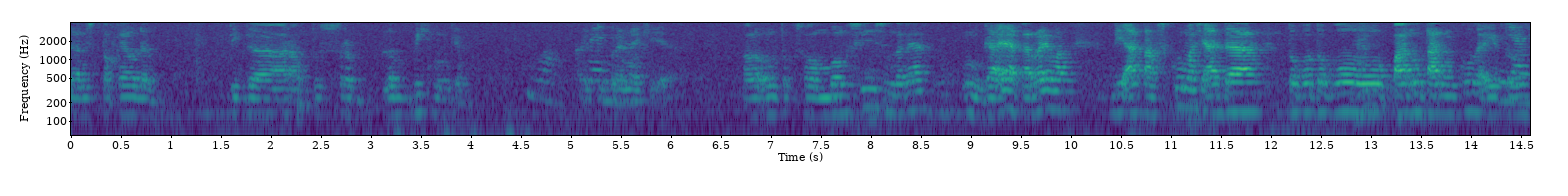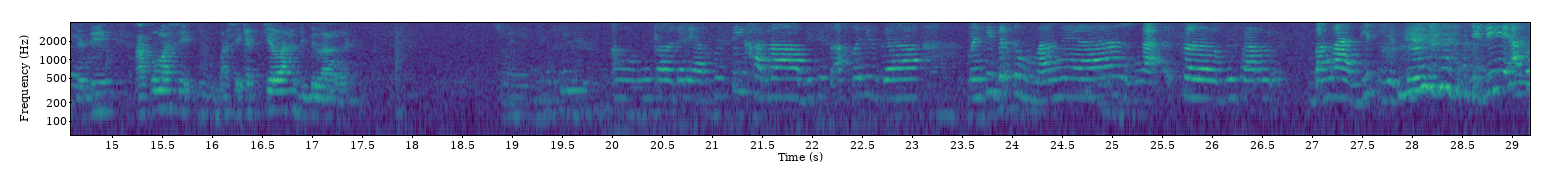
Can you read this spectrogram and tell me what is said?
dan stoknya udah 300 re- lebih mungkin. Wow, itu keren. brand Nike ya. Kalau untuk sombong sih sebenarnya enggak ya karena emang di atasku masih ada toko-toko panutanku kayak gitu. Iya, iya. jadi aku masih masih kecil lah dibilang. Mungkin em, kalau dari aku sih karena bisnis aku juga masih berkembang ya nggak sebesar Bang Radit gitu. Jadi aku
